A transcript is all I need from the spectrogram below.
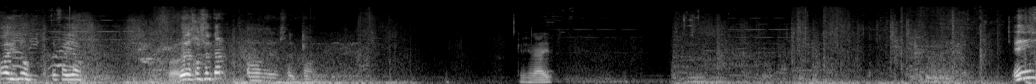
¡Ay, no! He fallado. ¿Lo dejo saltar? ¡Ay, he saltado! No hay- ¿Eh?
